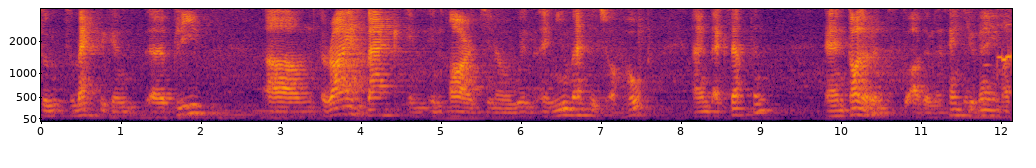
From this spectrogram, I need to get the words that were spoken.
to, to Mexicans, uh, please um, rise back in, in art, you know, with a new message of hope and acceptance and tolerance to others. Thank you very much.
